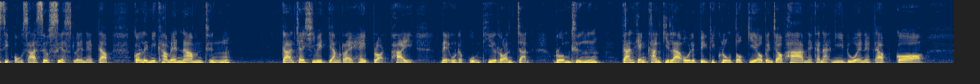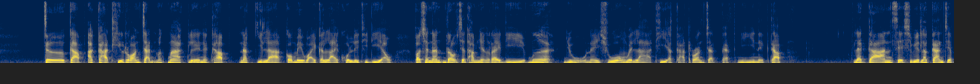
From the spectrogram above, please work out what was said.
50 องศาเซลเซียสเลยนะครับ ก็เลยมีคำแนะนำถึง การใช้ชีวิตอย่างไรให้ปลอดภัยในอุณหภูมิที่ร้อนจัด รวมถึงการแข่งขันกีฬาโอลิมปิกที่กรุงโตเกียวเป็นเจ้าภาพในขณะนี้ด้วยนะครับ ก็เจอกับอากาศที่ร้อนจัดมาก ๆ เลยนะครับ นักกีฬาก็ไม่ไหวกันหลายคนเลยทีเดียว เพราะฉะนั้นเราจะทำอย่างไรดีเมื่ออยู่ในช่วงเวลาที่อากาศร้อนจัดแบบนี้นะครับ และการเสียชีวิตและการเจ็บ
